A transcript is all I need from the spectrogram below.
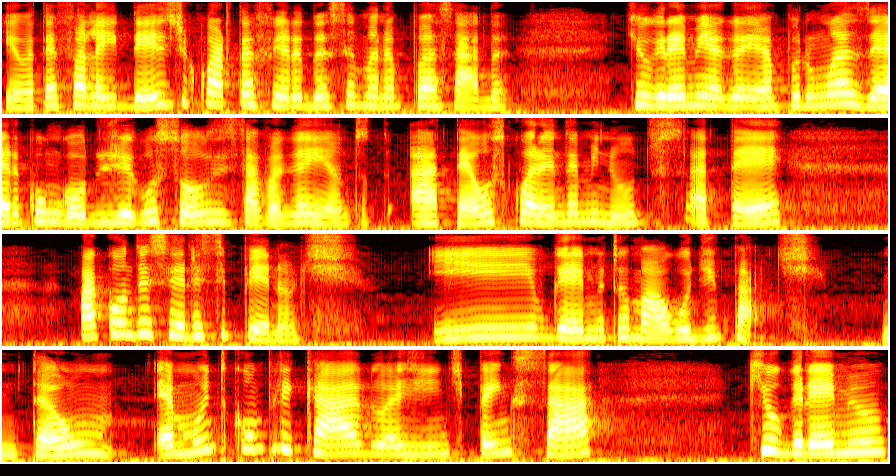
Eu até falei desde quarta-feira da semana passada que o Grêmio ia ganhar por 1 a 0 com o gol do Diego Souza, estava ganhando até os 40 minutos, até acontecer esse pênalti e o Grêmio tomar algo de empate. Então, é muito complicado a gente pensar que o Grêmio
